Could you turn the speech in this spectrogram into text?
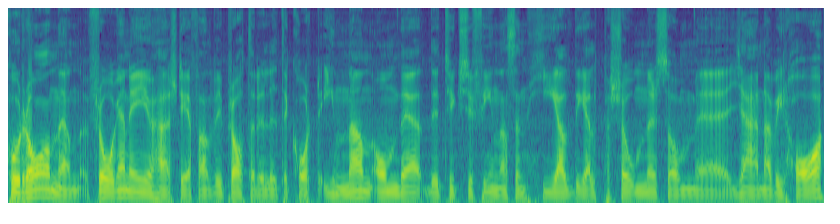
Koranen. Frågan är ju här Stefan, vi pratade lite kort innan om det. Det tycks ju finnas en hel del personer som eh, gärna vill ha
